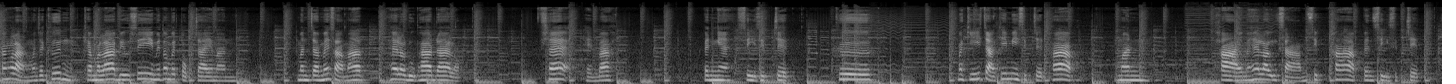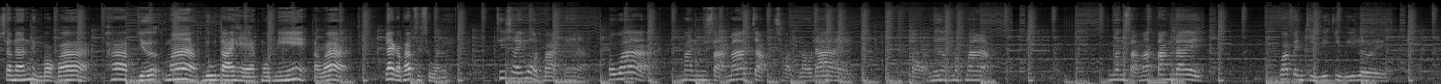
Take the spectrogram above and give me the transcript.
ข้างหลังมันจะขึ้น Camera b u s y ไม่ต้องไปตกใจมัน มันจะไม่สามารถให้เราดูภาพได้หรอก แชะเห็นปะเป็นไง 47 คือเมื่อกี้จากที่มี 17 ภาพ มันถ่ายมาให้เราอีก 30 ภาพเป็น 47 ฉะนั้นถึงบอกว่าภาพเยอะมากดูตายแหกโหมดนี้ แต่ว่าแลกกับภาพสวยๆ ที่ใช้โหมดบัตรเนี่ย เพราะว่า มันสามารถจับช็อตเราได้ต่อเนื่องมากๆ มันสามารถตั้งได้ว่าเป็นกี่วิกี่วิเลย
